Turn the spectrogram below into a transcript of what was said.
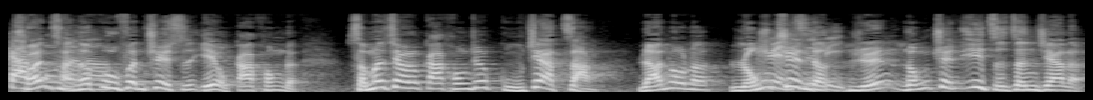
船产的部分确实也有嘎空的，什么叫做轧空？就是股价涨。然后呢，融券的原融券一直增加了。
